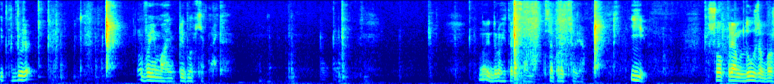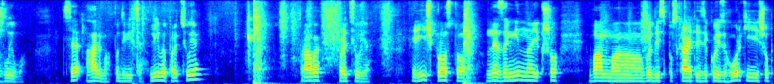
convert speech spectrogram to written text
і тоді вже виймаємо підлокітник. Ну і другий так само, все працює. І, що прям дуже важливо, це гальма. Подивіться, ліве працює, справа працює. Річ просто незамінна, якщо вам е, ви десь спускаєтесь з якоїсь горки, і щоб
